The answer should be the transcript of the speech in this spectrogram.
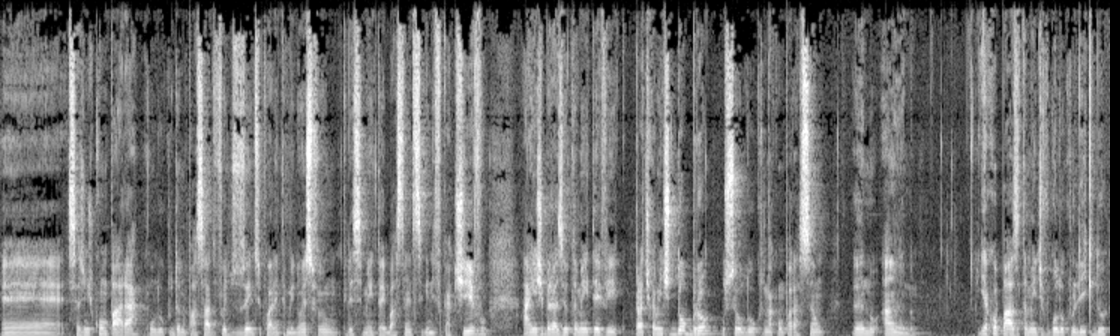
É, se a gente comparar com o lucro do ano passado, foi de 240 milhões, foi um crescimento aí bastante significativo. A Engie Brasil também teve praticamente dobrou o seu lucro na comparação ano a ano. E a Copasa também divulgou lucro líquido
